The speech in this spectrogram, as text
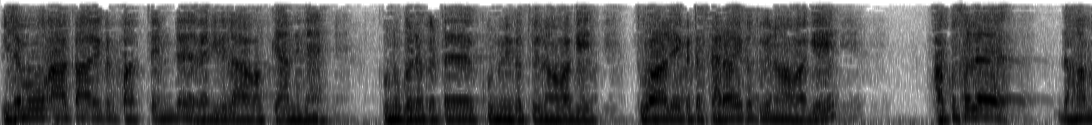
විෂමෝ ආකාරයකටපත් වෙන්න වැඩි වෙලාවක් යන්නේ නැහැ. කුණු ගොඩකට කුණු එකතු වෙනවා වගේ, තුවාලයකට සැර එකතු වෙනවා වගේ අකුසල දහම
